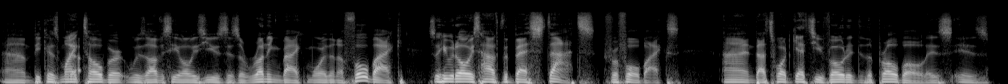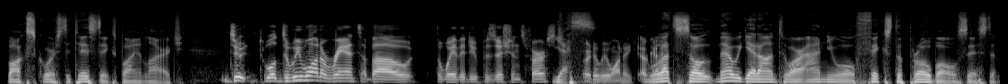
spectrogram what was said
Um, because Mike Tolbert was obviously always used as a running back more than a fullback, so he would always have the best stats for fullbacks, and that's what gets you voted to the Pro Bowl is is box score statistics by and large. Do well. Do we want to rant about the way they do positions first? Yes. Or do we want to? Okay. Well, that's so. Now we get on to our annual fix the Pro Bowl system.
